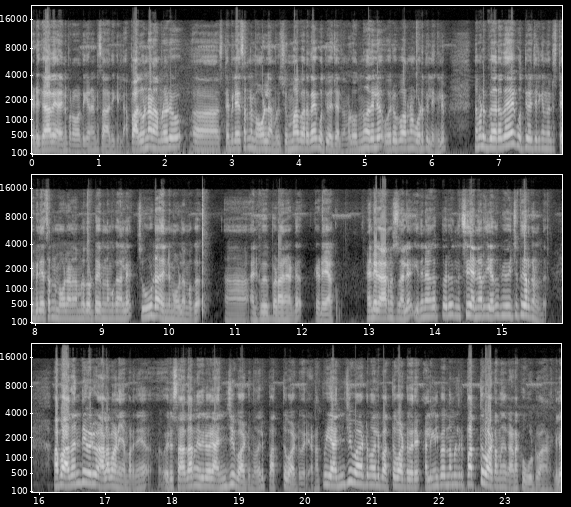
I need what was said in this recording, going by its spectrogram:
എടുക്കാതെ അതിന് പ്രവർത്തിക്കാനായിട്ട് സാധിക്കില്ല. അപ്പോൾ അതുകൊണ്ടാണ് നമ്മളൊരു സ്റ്റെബിലൈസറിന്റെ മുകളിൽ നമ്മൾ ചുമ്മാ വെറുതെ കുത്തി വെച്ചാൽ നമ്മൾ ഒന്നും അതിൽ ഒരു ഉപകരണം കൊടുത്തില്ലെങ്കിലും നമ്മൾ വെറുതെ കുത്തി വെച്ചിരിക്കുന്ന ഒരു സ്റ്റെബിലൈസറിന്റെ മുകളിലാണ് നമ്മൾ തൊട്ട് കഴിയുമ്പോൾ നമുക്ക് നല്ല ചൂട് അതിന്റെ മുകളിൽ നമുക്ക് അനുഭവപ്പെടാനായിട്ട് ഇടയാക്കും. അതിന്റെ കാരണം വെച്ചാൽ ഇതിനകത്തൊരു നിശ്ചിത എനർജി അത് ഉപയോഗിച്ച് തീർക്കുന്നുണ്ട്. അപ്പോൾ അതിന്റെ ഒരു അളവാണ് ഞാൻ പറഞ്ഞത്. ഒരു സാധാരണ ഇതിൽ ഒരു അഞ്ച് വാട്ട് മുതൽ പത്ത് വാട്ട് വരെയാണ്. അപ്പോൾ ഈ അഞ്ച് വാട്ട് മുതൽ പത്ത് വാട്ട് വരെ അല്ലെങ്കിൽ ഇപ്പോൾ നമ്മളൊരു പത്ത് വാട്ടെന്ന് കണക്ക് കൂട്ടുകയാണെങ്കിൽ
